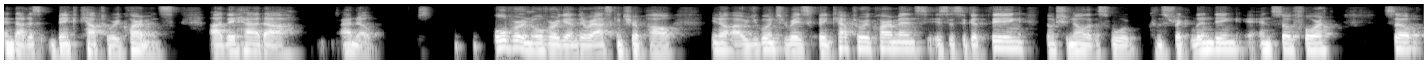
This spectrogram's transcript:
and that is bank capital requirements. Uh, they had, uh, I don't know, over and over again, they were asking Chair Powell, you know, are you going to raise bank capital requirements? Is this a good thing? Don't you know that this will constrict lending and so forth? So,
